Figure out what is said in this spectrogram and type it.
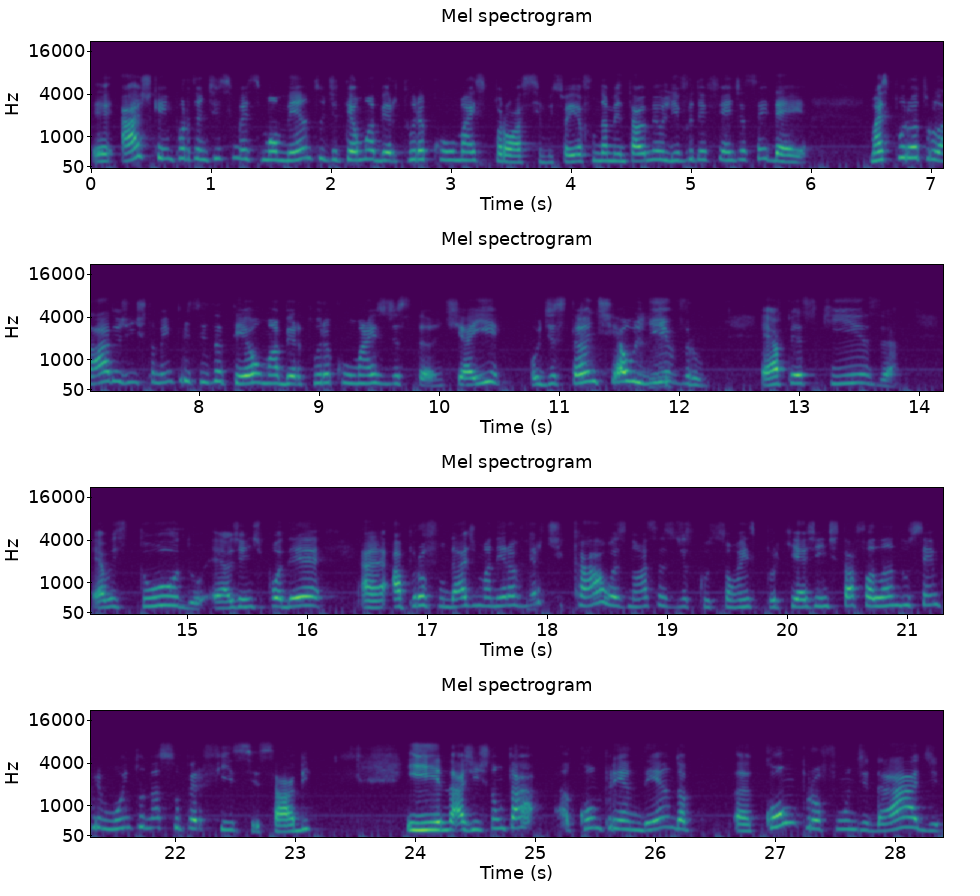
É, acho que é importantíssimo esse momento de ter uma abertura com o mais próximo. Isso aí é fundamental e meu livro defende essa ideia. Mas, por outro lado, a gente também precisa ter uma abertura com o mais distante. E aí, o distante é o livro, é a pesquisa, é o estudo, é a gente poder é, aprofundar de maneira vertical as nossas discussões, porque a gente está falando sempre muito na superfície, sabe? E a gente não está compreendendo a, a, com profundidade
